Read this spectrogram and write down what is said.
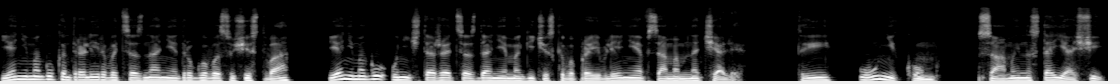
Я не могу контролировать сознание другого существа, я не могу уничтожать создание магического проявления в самом начале. Ты — уникум, самый настоящий».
